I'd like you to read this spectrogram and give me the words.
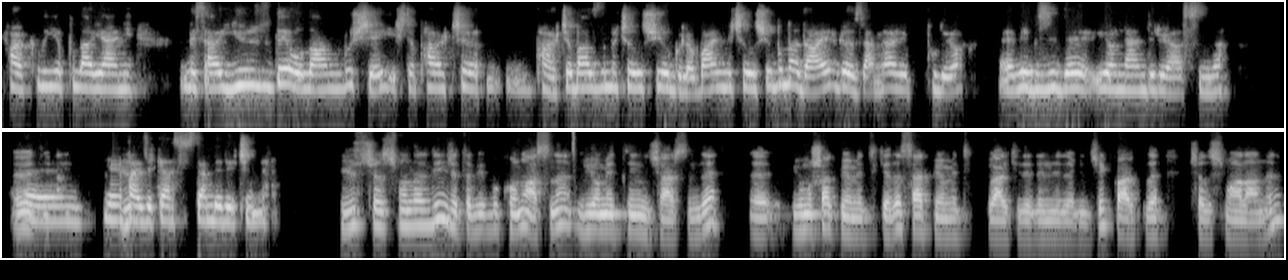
farklı yapılar yani mesela yüzde olan bu şey işte parça parça bazlı mı çalışıyor, global mi çalışıyor buna dair gözlemler yapılıyor e, ve bizi de yönlendiriyor aslında. Evet. E, yapay zeka sistemleri içinde. Yüz çalışmaları deyince tabii bu konu aslında biyometrinin içerisinde e, yumuşak biyometrik ya da sert biyometrik belki de denilebilecek farklı çalışma alanları.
